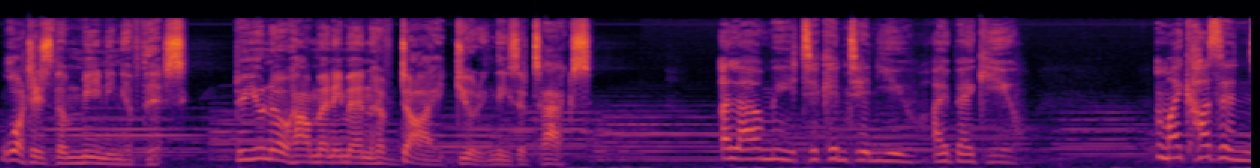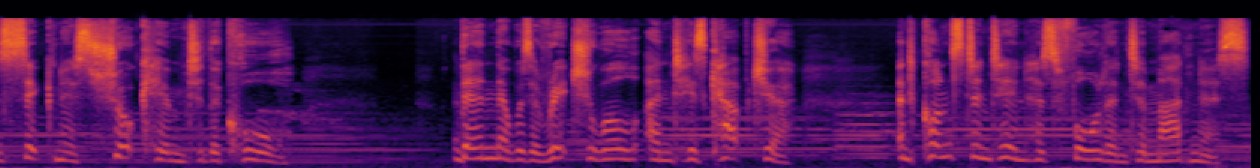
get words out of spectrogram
What is the meaning of this? Do you know how many men have died during these attacks? Allow me to continue, I beg you. My cousin's sickness shook him to the core. Then there was a ritual and his capture, and Constantine has fallen to madness.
